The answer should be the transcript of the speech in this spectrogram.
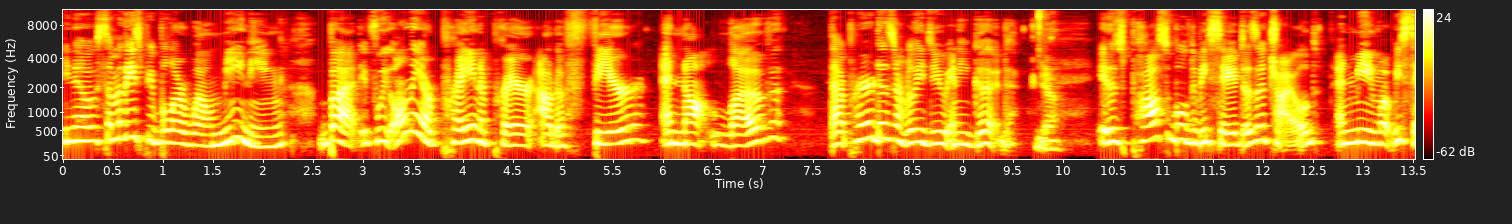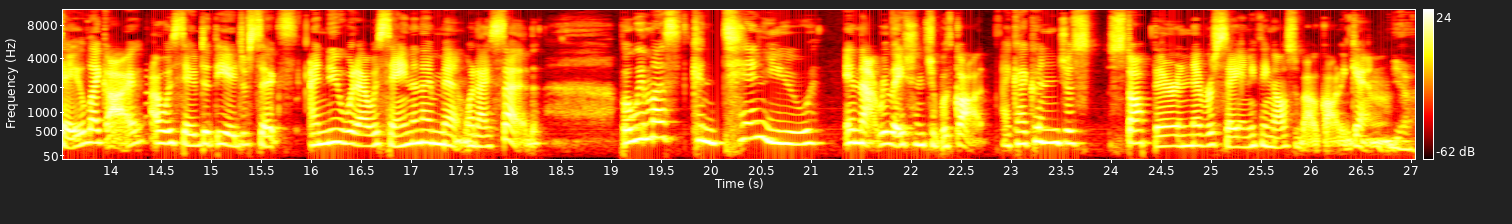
You know, some of these people are well meaning, but if we only are praying a prayer out of fear and not love, that prayer doesn't really do any good. Yeah. It is possible to be saved as a child and mean what we say, like I. I was saved at the age of six. I knew what I was saying and I meant what I said. But we must continue in that relationship with God. Like I couldn't just stop there and never say anything else about God again. Yeah.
